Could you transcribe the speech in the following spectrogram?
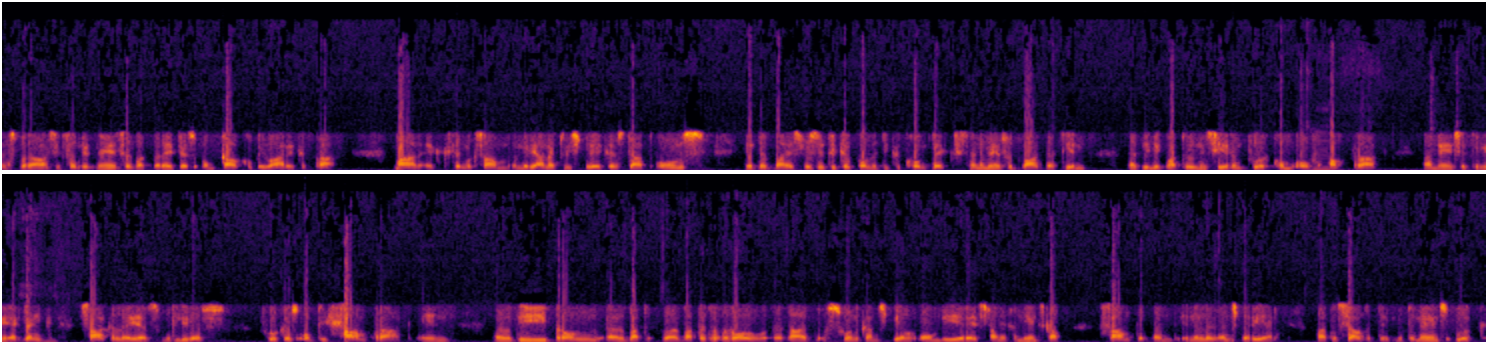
inspirasie van dit mense wat bereid is om kalk op die waarheid te praat. Maar ek stem ook saam met die ander twee sprekers dat ons het 'n baie spesifieke politieke konteks en 'n mens moet waak dat teen dat jy nie patronisering voorkom of hmm. afpraat na mense toe nie. Ek dink sakeleiers moet liewer fokus op die saampraat en uh, die bron uh, wat wat 'n rol uh, daar skoon kan speel om die res van die gemeenskap saam te bind en hulle inspireer maar terselfdertyd moet 'n mens ook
